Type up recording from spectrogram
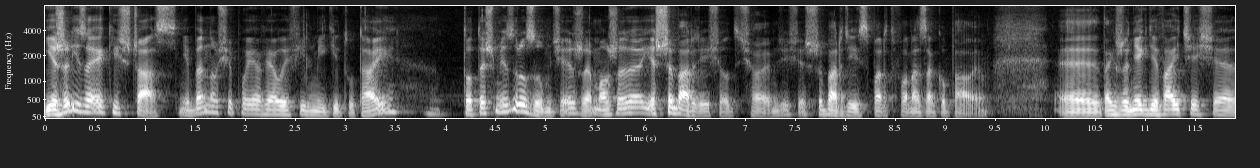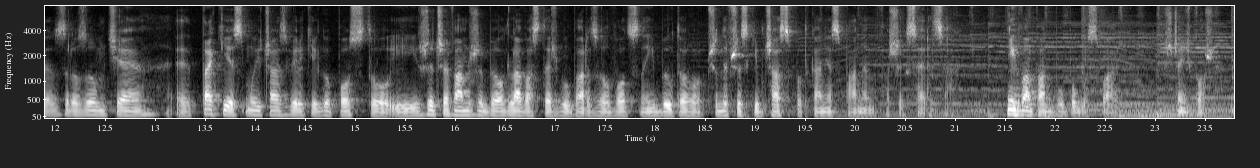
Jeżeli za jakiś czas nie będą się pojawiały filmiki tutaj, to też mnie zrozumcie, że może jeszcze bardziej się odciąłem, gdzieś jeszcze bardziej smartfona zakopałem. E, Także nie gniewajcie się, zrozumcie. E, Taki jest mój czas Wielkiego Postu i życzę Wam, żeby on dla Was też był bardzo owocny i był to przede wszystkim czas spotkania z Panem w Waszych sercach. Niech Wam Pan Bóg błogosławi. Szczęść Boże.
